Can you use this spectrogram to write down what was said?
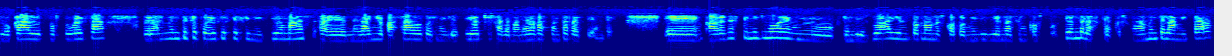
local portuguesa, realmente se puede decir que se inició más eh, en el año pasado, 2018, o sea, de manera bastante reciente. Eh, ahora en este mismo, en, Lisboa, hay en torno a unas 4.000 viviendas en construcción, de las que aproximadamente la mitad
